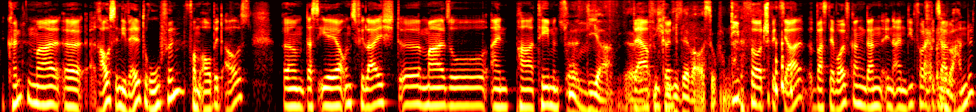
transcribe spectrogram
Wir könnten mal äh, raus in die Welt rufen, vom Orbit aus, ähm, dass ihr ja uns vielleicht äh, mal so ein paar Themen Äh. Äh, zuwerfen will die könnt. selber aussuchen. Deep Thought Spezial, was der Wolfgang dann in einem Deep Thought Spezial behandelt.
